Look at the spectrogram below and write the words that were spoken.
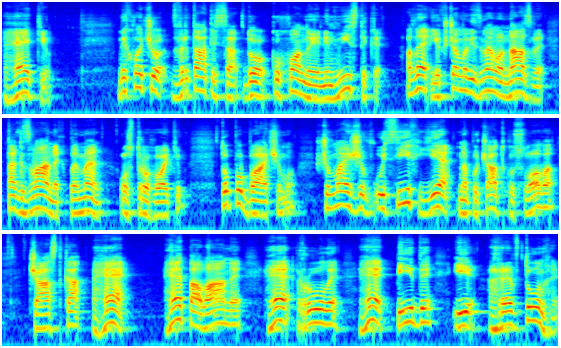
гетів? Не хочу звертатися до кухонної лінгвістики, але якщо ми візьмемо назви так званих племен остроготів, то побачимо, що майже в усіх є на початку слова частка ге. Геталани, герули, гепіди і гревтунги.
